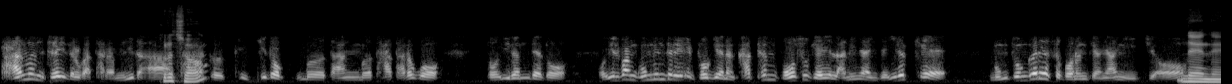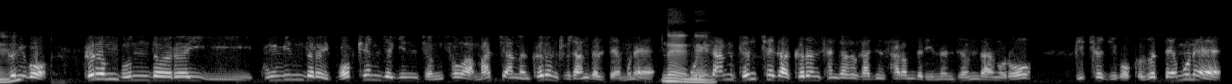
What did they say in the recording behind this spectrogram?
당은 저희들과 다릅니다. 그렇죠. 그 기독 뭐 당 뭐 다 다르고 또 이런데도 일반 국민들이 보기에는 같은 보수 계열 아니냐 이제 이렇게 뭉뚱거려서 보는 경향이 있죠. 네네. 그리고 그런 분들의 이 국민들의 보편적인 정서와 맞지 않는 그런 주장들 때문에 네네. 우리 당 전체가 그런 생각을 가진 사람들이 있는 정당으로 비춰지고 그것 때문에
